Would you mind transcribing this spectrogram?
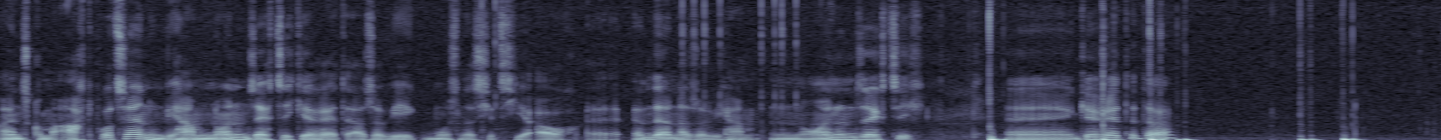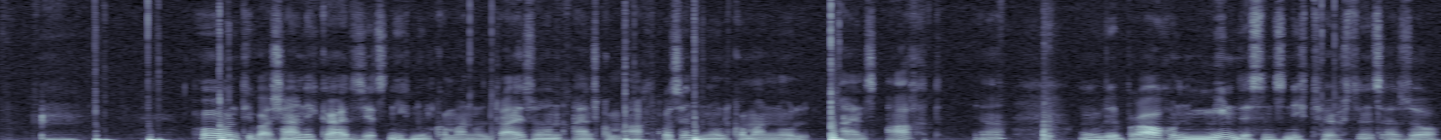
1,8% und wir haben 69 Geräte. Also wir müssen das jetzt hier auch äh, ändern. Also wir haben 69 äh, Geräte da. Und die Wahrscheinlichkeit ist jetzt nicht 0,03, sondern 1,8%, 0,018. Ja? Und wir brauchen mindestens, nicht höchstens, also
